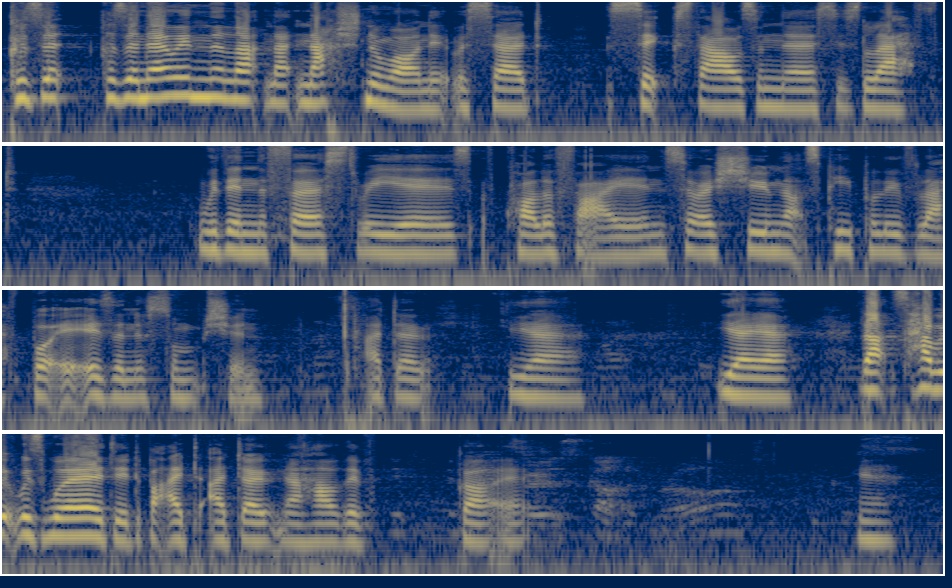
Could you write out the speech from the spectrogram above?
because I, cause I know in the national one it was said 6,000 nurses left within the first three years of qualifying. So I assume that's people who've left, but it is an assumption. I don't, yeah. Yeah, yeah. That's how it was worded, but I d- I don't know how they've got it. Yeah.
